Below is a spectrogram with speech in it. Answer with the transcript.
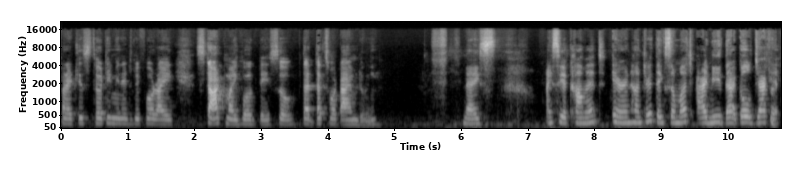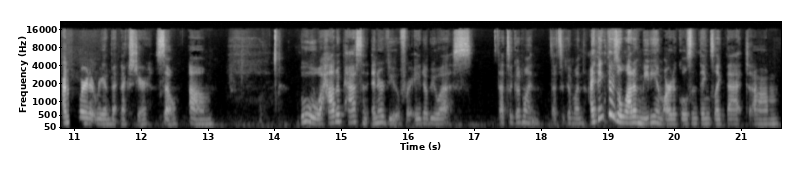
for at least thirty minutes before I start my workday. So that that's what I'm doing. Nice. I see a comment. Aaron Hunter, thanks so much. I need that gold jacket. I'm wearing it at reInvent next year. So, um, ooh, how to pass an interview for AWS. That's a good one. That's a good one. I think there's a lot of Medium articles and things like that. Um,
